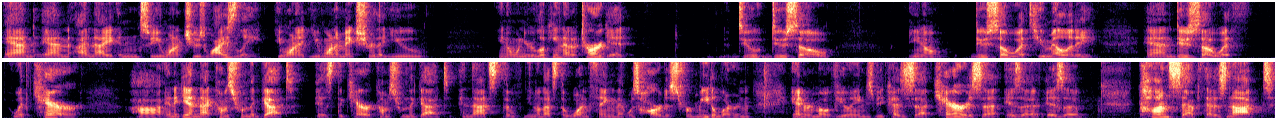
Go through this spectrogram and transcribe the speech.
And and and I and so you want to choose wisely. You want to you want to make sure that you you know when you're looking at a target do do so you know do so with humility and do so with with care. Uh, and again, that comes from the gut is the care comes from the gut. And that's the you know that's the one thing that was hardest for me to learn in remote viewing is because uh, care is a is a is a concept that is not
